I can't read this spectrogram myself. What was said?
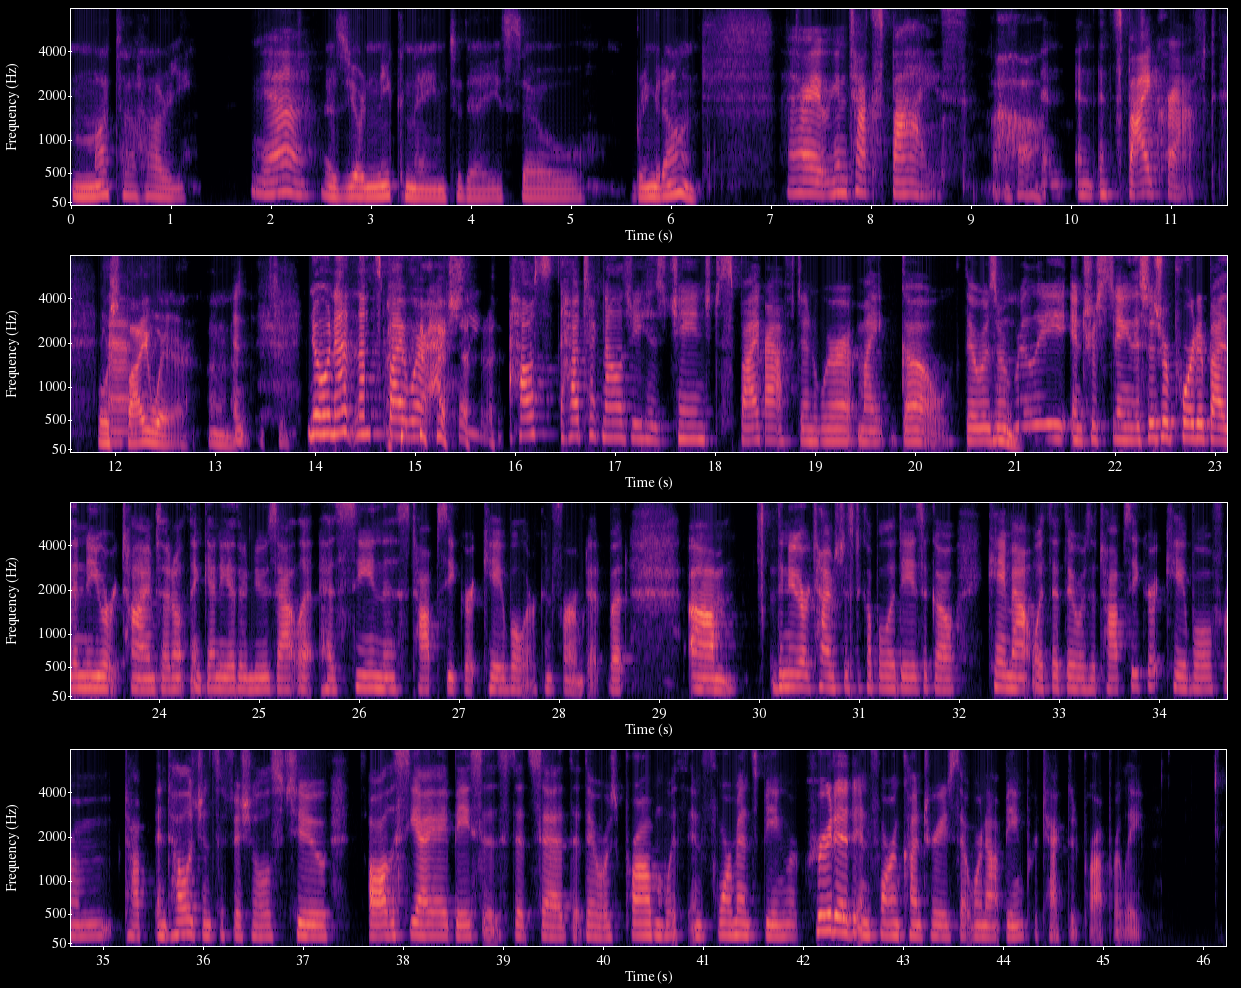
Mata Hari. Yeah. As your nickname today. So bring it on. All right, we're going to talk spies uh-huh. and, and, and spycraft or and, spyware. I don't know. And, no, not not spyware. Actually, how how technology has changed spycraft and where it might go. There was a hmm. really interesting. This was reported by the New York Times. I don't think any other news outlet has seen this top secret cable or confirmed it, but. Um, the New York Times just a couple of days ago came out with that there was a top secret cable from top intelligence officials to all the CIA bases that said that there was a problem with informants being recruited in foreign countries that were not being protected properly.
